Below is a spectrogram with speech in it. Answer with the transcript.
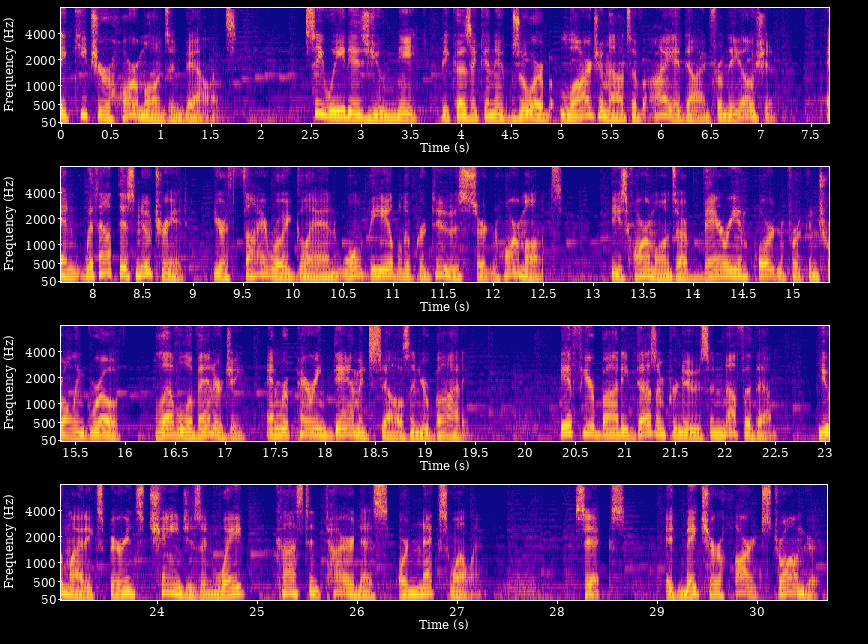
It keeps your hormones in balance. Seaweed is unique because it can absorb large amounts of iodine from the ocean. And without this nutrient, your thyroid gland won't be able to produce certain hormones. These hormones are very important for controlling growth, level of energy, and repairing damaged cells in your body. If your body doesn't produce enough of them, you might experience changes in weight, constant tiredness, or neck swelling. 6. It makes your heart stronger.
